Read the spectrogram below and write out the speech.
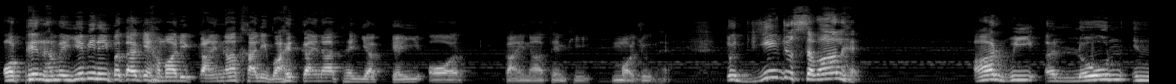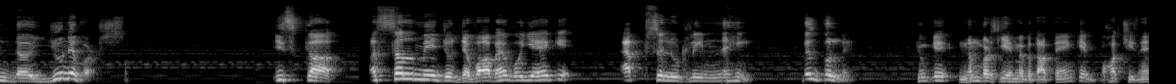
اور پھر ہمیں یہ بھی نہیں پتا کہ ہماری کائنات خالی واحد کائنات ہے یا کئی اور کائناتیں بھی موجود ہیں۔ تو یہ جو سوال ہے are we alone in the universe اس کا اصل میں جو جواب ہے وہ یہ ہے کہ ایپسلوٹلی نہیں، بالکل نہیں۔ کیونکہ نمبرز یہ ہمیں بتاتے ہیں کہ بہت چیزیں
